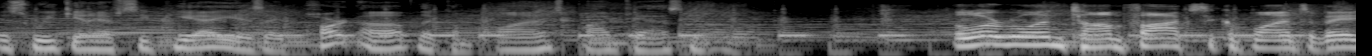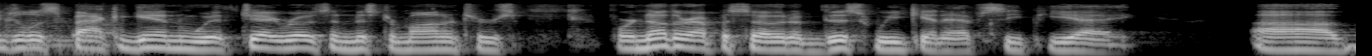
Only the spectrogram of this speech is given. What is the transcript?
This Week in FCPA is a part of the Compliance Podcast Network. Hello, everyone. Tom Fox, the Compliance Evangelist, back again with Jay Rosen, Mr. Monitors, for another episode of This Week in FCPA. Uh,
